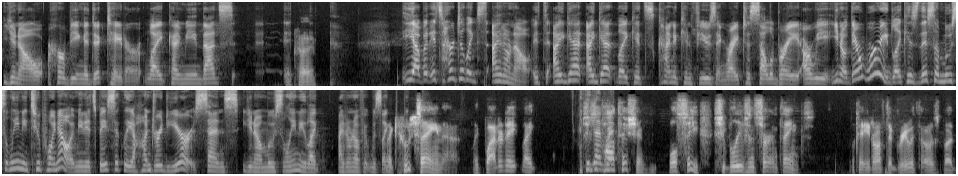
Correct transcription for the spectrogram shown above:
you know her being a dictator like i mean that's okay yeah, but it's hard to like I don't know. It's I get I get like it's kind of confusing, right? To celebrate are we, you know, they're worried like is this a Mussolini 2.0? I mean, it's basically 100 years since, you know, Mussolini like I don't know if it was like Like who's saying that? Like why do they like I she's a politician. Read- we'll see. She believes in certain things. Okay, you don't have to agree with those, but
